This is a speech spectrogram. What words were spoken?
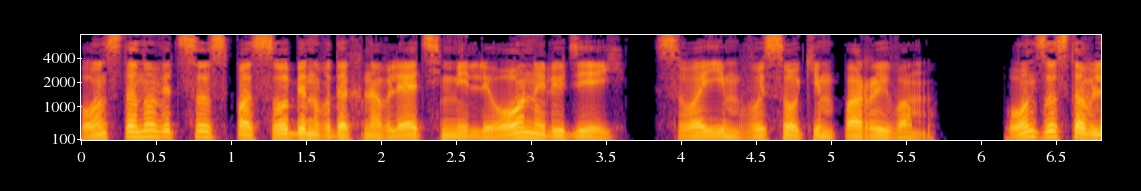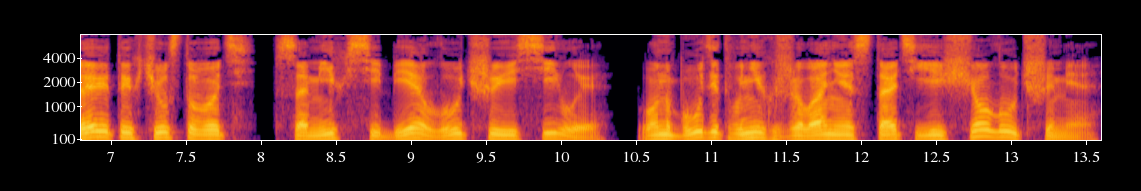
он становится способен вдохновлять миллионы людей своим высоким порывом. Он заставляет их чувствовать в самих себе лучшие силы, он будет в них желание стать еще лучшими,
